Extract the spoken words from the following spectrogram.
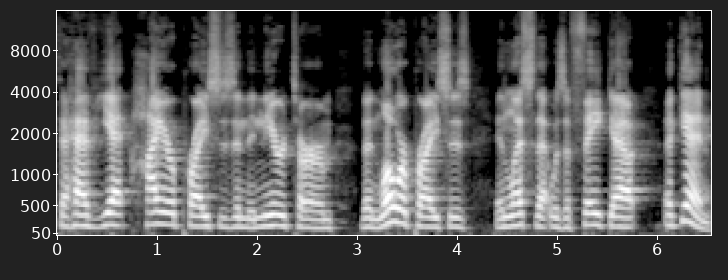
to have yet higher prices in the near term than lower prices unless that was a fake out. Again,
